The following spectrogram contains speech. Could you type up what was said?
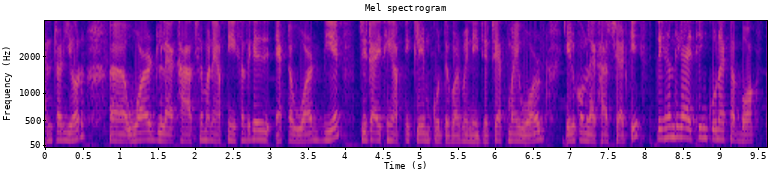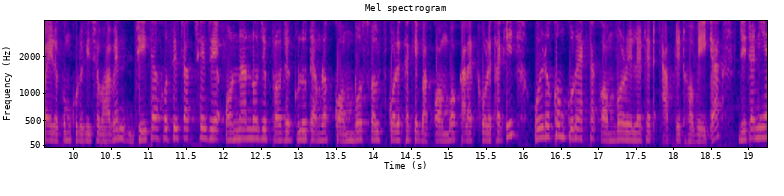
এন্টার ইয়োর ওয়ার্ড লেখা আছে মানে আপনি এখান থেকে একটা ওয়ার্ড দিয়ে, যেটা আই থিঙ্ক আপনি ক্লেম করতে পারবেন, এই যে চেক মাই ওয়ার্ড এরকম লেখা আসছে আর কি। তো এখান থেকে আই থিঙ্ক কোনো একটা বক্স বা এরকম কোনো কিছু ভাবেন। যেটা হতে চাচ্ছে যে অন্যান্য যে প্রজেক্টগুলোতে আমরা কম্বো সলভ করে থাকি বা কম্বো কালেক্ট করে থাকি ওই রকম কোনো একটা কম্বো রিলেটেড আপডেট হবে এটা, যেটা নিয়ে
